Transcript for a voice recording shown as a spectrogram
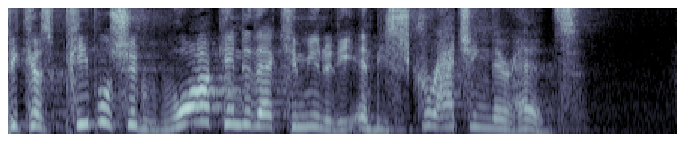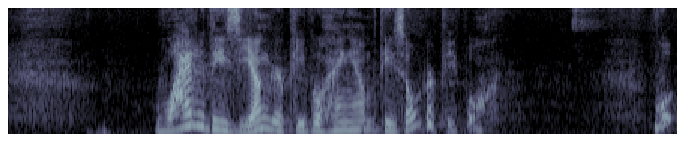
Because people should walk into that community and be scratching their heads. Why do these younger people hang out with these older people? Well,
